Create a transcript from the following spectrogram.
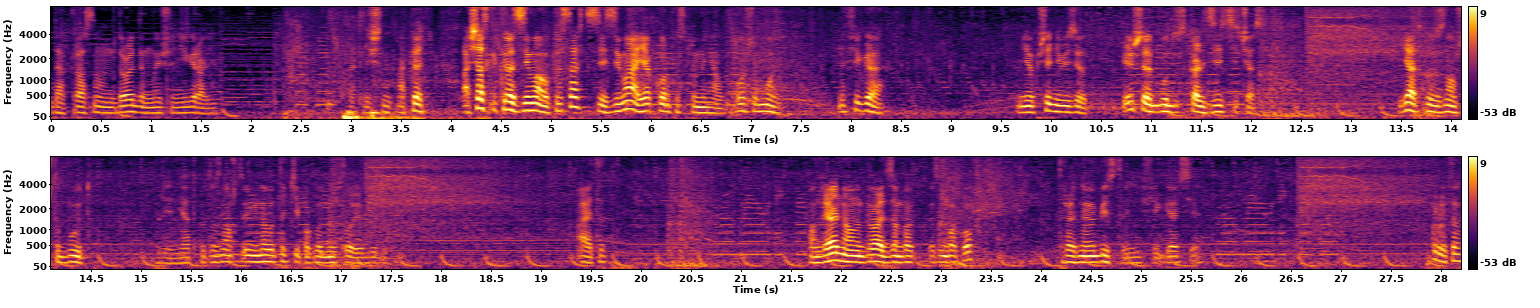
Да, красным дроидом мы еще не играли. Отлично. Опять. А сейчас как раз зима. Вы представьте себе, зима, а я корпус поменял. Боже мой. Нафига? Мне вообще не везет. Конечно, я буду скользить сейчас. Я откуда знал, что будет? Блин, я откуда знал, что именно вот такие погодные условия будут. А, этот... Он реально, он убивает зомбак... зомбаков? Тройное убийство, нифига себе. Круто.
